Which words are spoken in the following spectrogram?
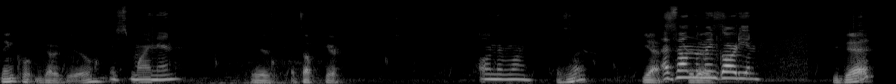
think what we gotta do Is mine in? is it's up here, Oh, never mind. isn't it? Yes. I found the main guardian. You did?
